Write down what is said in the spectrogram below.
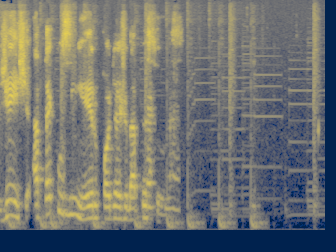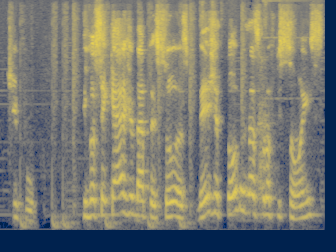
Gente, até cozinheiro pode ajudar pessoas. Tipo, se você quer ajudar pessoas, veja todas as profissões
